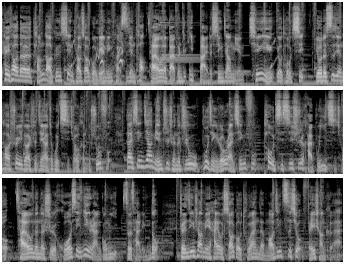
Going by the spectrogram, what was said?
配套的唐岛跟线条小狗联名款四件套，采用了百分之一百的新疆棉，轻盈又透气。有的四件套睡一段时间啊，就会起球，很不舒服。但新疆棉制成的织物不仅柔软亲肤、透气吸湿，还不易起球。采用的呢是活性印染工艺，色彩灵动。枕巾上面还有小狗图案的毛巾刺绣，非常可爱。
